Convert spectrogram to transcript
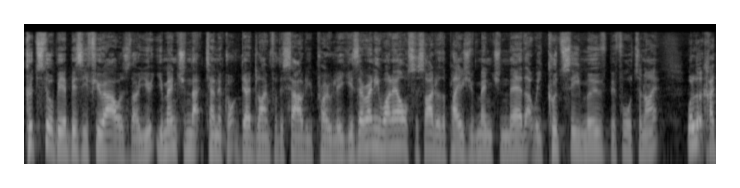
Could still be a busy few hours, though. You, you, mentioned that 10 o'clock deadline for the Saudi Pro League. Is there anyone else aside of the players you've mentioned there that we could see move before tonight? Well, look, I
